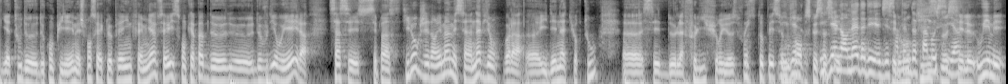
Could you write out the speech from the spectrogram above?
Il y a tout de, de compilé, mais je pense qu'avec le planning familial, vous savez, ils seront capables de de, vous dire, vous voyez, là, ça, c'est, pas un stylo que j'ai dans les mains, mais c'est un avion. Voilà, euh, il dénature tout. Euh, c'est de la folie furieuse. Il faut stopper ce mouvement parce que ça, ils viennent en aide à des, centaines de femmes aussi. Hein. oui, mais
